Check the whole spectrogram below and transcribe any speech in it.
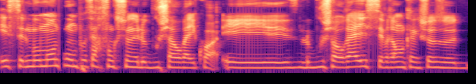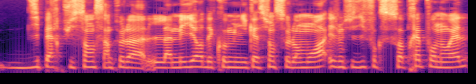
Et c'est le moment où on peut faire fonctionner le bouche à oreille quoi. Et le bouche à oreille c'est vraiment quelque chose d'hyper puissant. C'est un peu la, meilleure des communications selon moi. Et je me suis dit il faut que ce soit prêt pour Noël.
